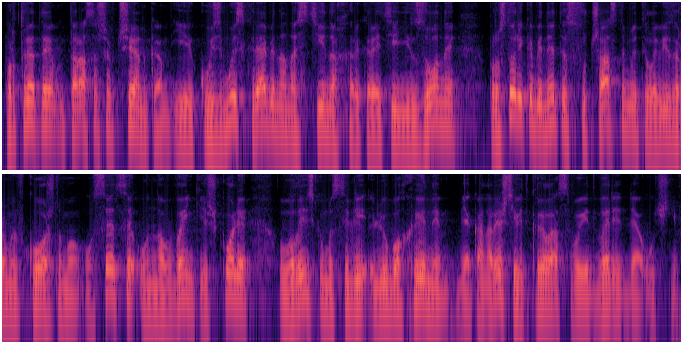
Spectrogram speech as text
Портрети Тараса Шевченка і Кузьми Скрябіна на стінах, рекреаційні зони, просторі кабінети з сучасними телевізорами в кожному. Усе це у новенькій школі у Волинському селі Любохини, яка нарешті відкрила свої двері для учнів.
